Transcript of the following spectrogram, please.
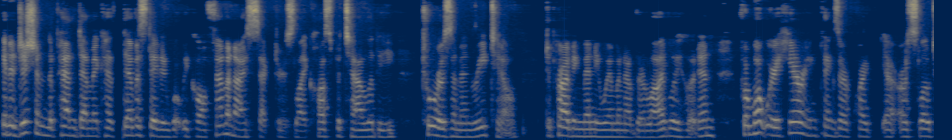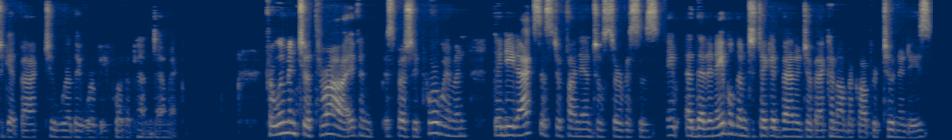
In addition, the pandemic has devastated what we call feminized sectors like hospitality, tourism, and retail, depriving many women of their livelihood. And from what we're hearing, things are quite are slow to get back to where they were before the pandemic. For women to thrive, and especially poor women, they need access to financial services eh, that enable them to take advantage of economic opportunities,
